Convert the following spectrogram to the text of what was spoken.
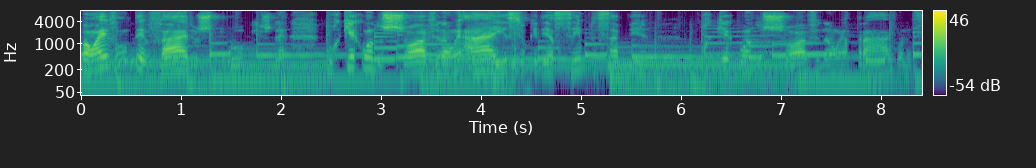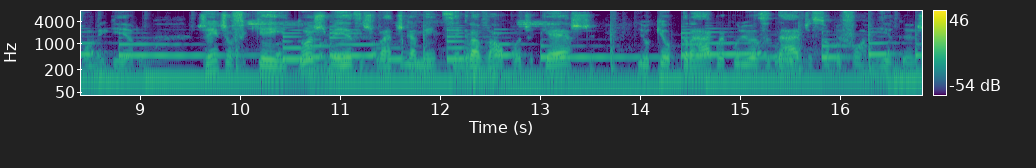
Bom, aí vão ter vários truques, né? Porque quando chove não. Ah, isso eu queria sempre saber. Por que quando chove não entra água no formigueiro? Gente, eu fiquei dois meses praticamente sem gravar o podcast e o que eu trago é curiosidade sobre formigas.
